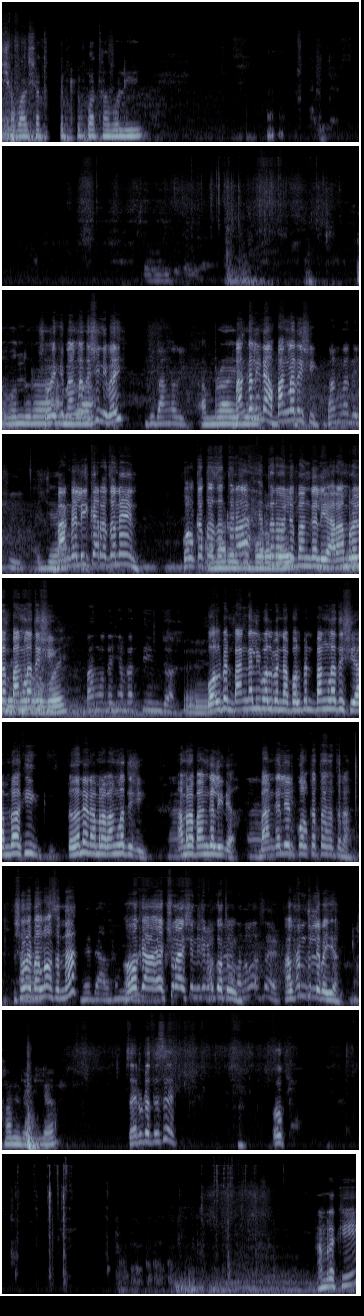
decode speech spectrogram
সবার সাথে একটু কথা বলি। তো বন্ধুরা সবাই কি বাংলাদেশি নি ভাই? জি বাঙালি। আমরা বাঙালি না বাংলাদেশি। বাংলাদেশি। বাঙালি কারা জানেন? কলকাতা যাত্রা বড় হেতারা হইলে বাঙালি আর আমরা হইলাম বাংলাদেশি। বাংলাদেশি আমরা তিনজন। বলবেন বাঙালি বলবেন না বলবেন বাংলাদেশি। আমরা কি জানেন আমরা বাংলাদেশি? হ্যাঁ। আমরা বাঙালি না। হ্যাঁ। বাঙালি হল কলকাতা যাত্রা। সবাই ভালো আছেন না। ওকে একশো আলহামদুলিল্লাহ ভাইয়া। আলহামদুলিল্লাহ। স্যার উঠাতেছে? ওকে। আমরা কি?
